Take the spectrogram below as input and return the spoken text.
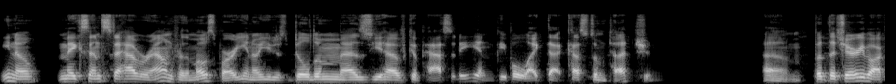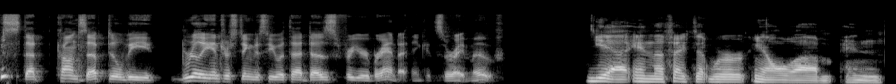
you know, make sense to have around for the most part. You know, you just build them as you have capacity, and people like that custom touch. And um, but the cherry box, that concept, it'll be really interesting to see what that does for your brand. I think it's the right move. Yeah, and the fact that we're, you know, um, and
